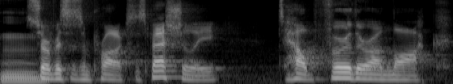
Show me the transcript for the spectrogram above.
hmm. services and products, especially to help further unlock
